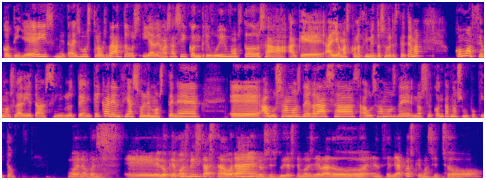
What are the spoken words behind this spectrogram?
cotilleéis, metáis vuestros datos y además así contribuimos todos a que haya más conocimiento sobre este tema. ¿Cómo hacemos la dieta sin gluten? ¿Qué carencias solemos tener? Eh, ¿Abusamos de grasas? ¿Abusamos de, no sé, contadnos un poquito? Bueno, pues eh, lo que hemos visto hasta ahora en los estudios que hemos llevado en celíacos, que hemos hecho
